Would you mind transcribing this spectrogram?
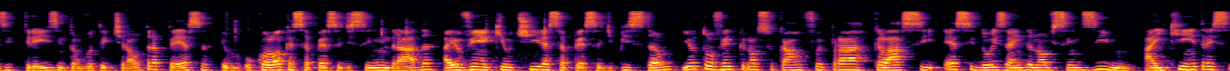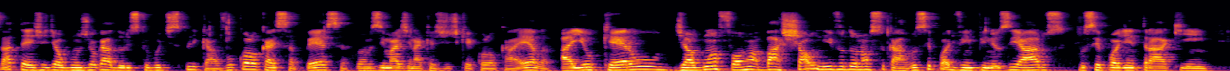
900 203, então vou ter que tirar outra peça. Eu, eu, coloco essa peça de cilindrada, aí eu venho aqui, eu tiro essa peça de pistão e eu tô vendo que o nosso carro foi para classe S2 ainda 901. Aí que entra a estratégia de alguns jogadores que eu vou te explicar. Eu vou colocar essa peça, vamos imaginar que a gente quer colocar ela, aí eu quero de alguma forma baixar o nível do nosso carro. Você pode vir em pneus e aros, você pode entrar aqui em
